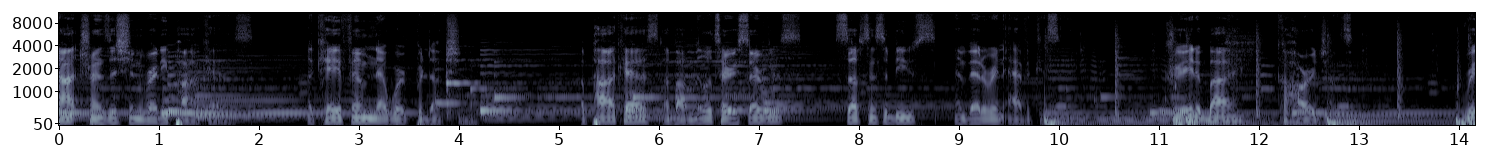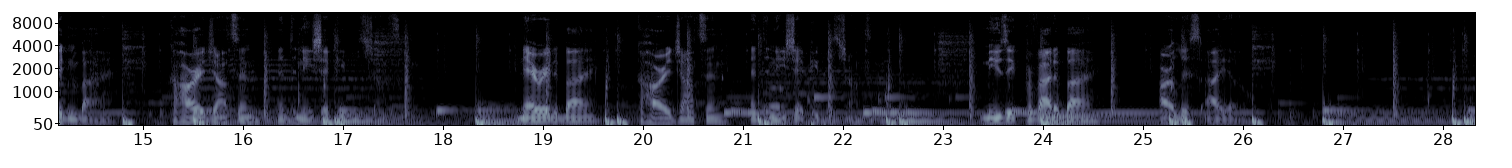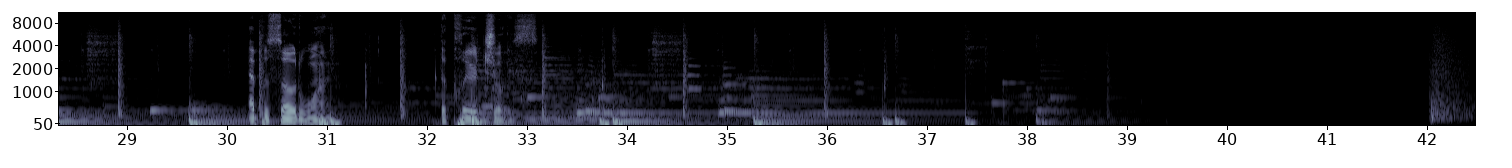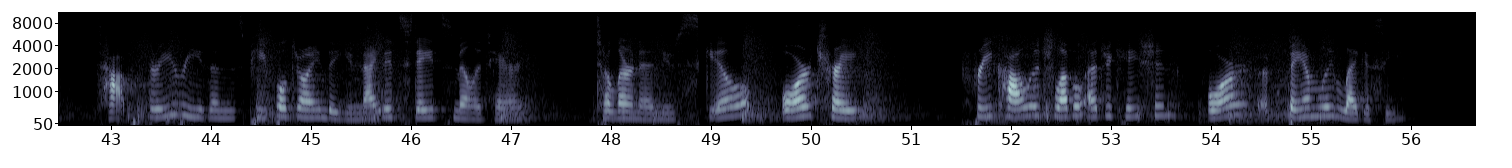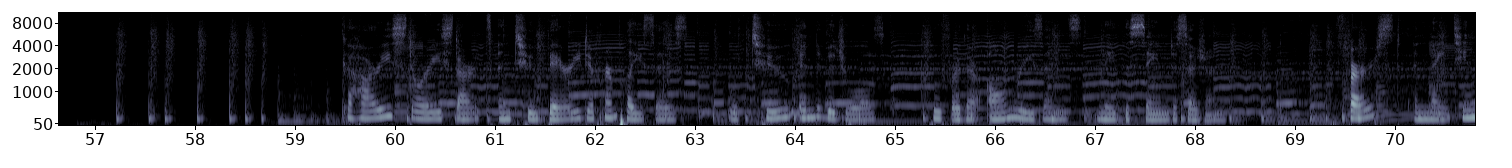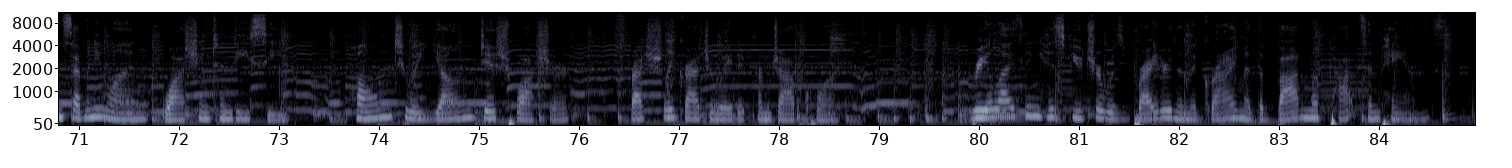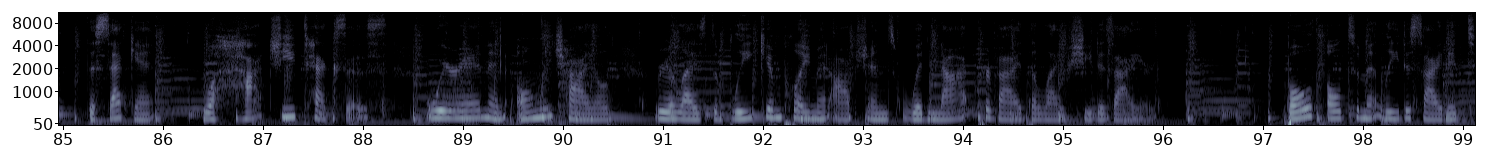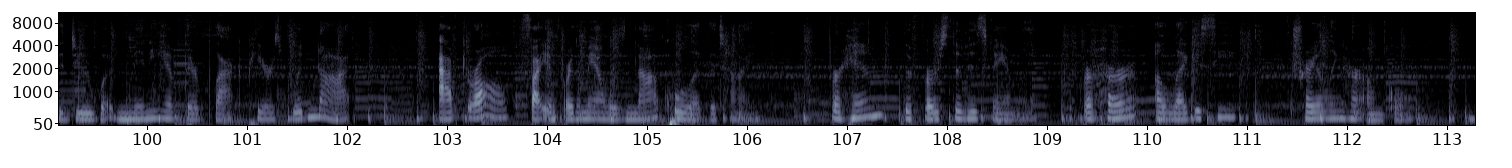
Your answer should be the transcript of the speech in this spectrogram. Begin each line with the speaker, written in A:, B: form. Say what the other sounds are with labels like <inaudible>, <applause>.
A: Not Transition Ready podcast, a KFM network production. A podcast about military service, substance abuse, and veteran advocacy. Created by Khari Johnson. Written by Khari Johnson and Denisha Peoples Johnson. Narrated by Khari Johnson and Denisha Peoples Johnson. Music provided by Artlist.io. Episode 1 The Clear Choice.
B: Top three reasons people join the United States military to learn a new skill or trade, free college level education, or a family legacy.
C: Khari's story starts in two very different places with two individuals who, for their own reasons, made the same decision. First, in 1971, Washington, D.C., home to a young dishwasher freshly graduated from Job Corps. Realizing his future was brighter than the grime at the bottom of pots and pans. The second, Waxahachie, Texas, wherein an only child realized the bleak employment options would not provide the life she desired. Both ultimately decided to do what many of their black peers would not. After all, fighting for the man was not cool at the time. For him, the first of his family. For her, a legacy trailing her uncle.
